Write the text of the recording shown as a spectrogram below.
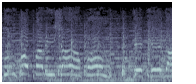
تم کو پریشان کون دیکھے گا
